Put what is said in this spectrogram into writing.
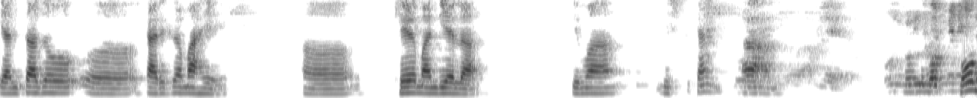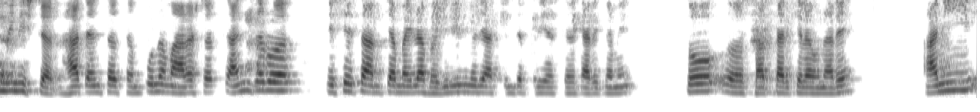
यांचा जो कार्यक्रम आहे खेळ मांडियाला किंवा काय? होम मिनिस्टर हा त्यांचा संपूर्ण महाराष्ट्रात आणि सर्व विशेषतः आमच्या महिला भगिनींमध्ये अत्यंत प्रिय असलेला कार्यक्रम आहे. तो सात तारखेला होणार आहे. आणि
